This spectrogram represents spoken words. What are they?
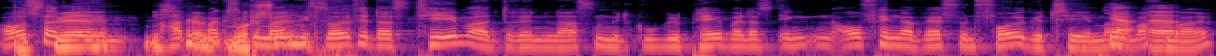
Außerdem nicht mehr, nicht hat Max gemeint, ich sollte das Thema drin lassen mit Google Pay, weil das irgendein Aufhänger wäre für ein Folgethema. Ja, Mach äh, mal.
